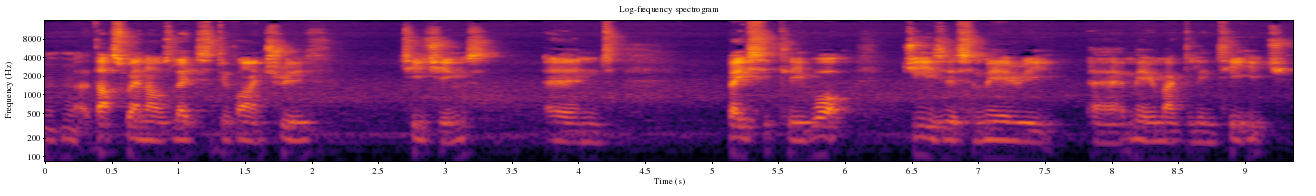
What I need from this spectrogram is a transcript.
uh, that's when I was led to Divine Truth teachings, and basically what Jesus and Mary, uh, Mary Magdalene teach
